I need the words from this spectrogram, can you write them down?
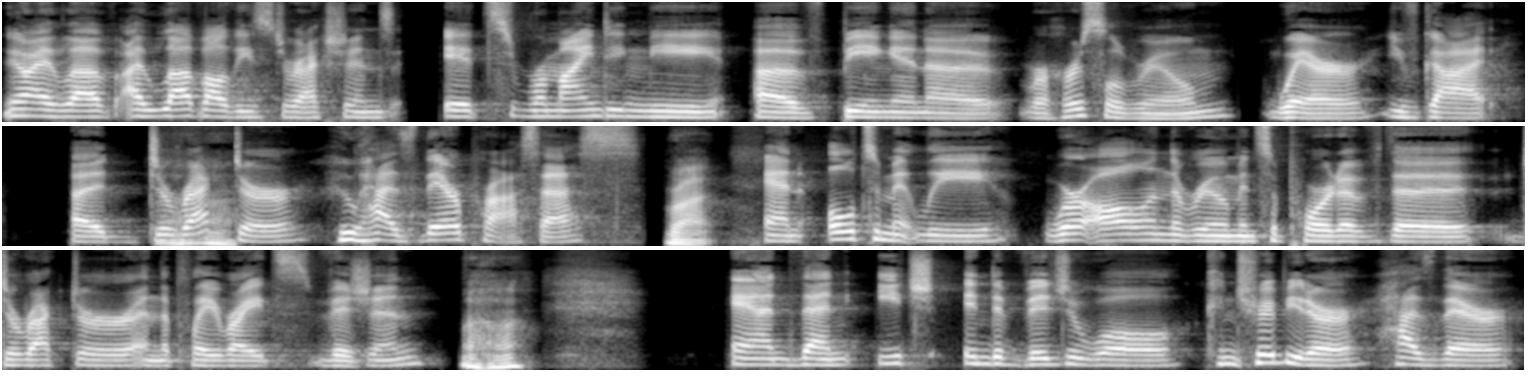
No, I love I love all these directions. It's reminding me of being in a rehearsal room where you've got a director who has their process Right. and ultimately we're all in the room in support of the director and the playwright's vision Uh huh. and then each individual contributor has their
